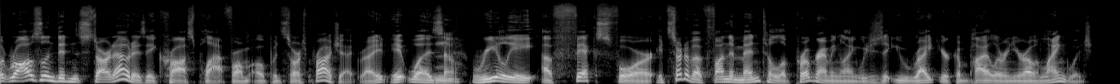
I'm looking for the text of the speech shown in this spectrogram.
But Roslyn didn't start out as a cross platform open source project, right? It was No. really a fix for it's sort of a fundamental of programming languages that you write your compiler in your own language.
